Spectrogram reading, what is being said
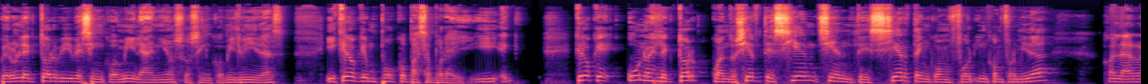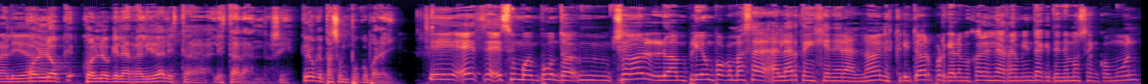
pero un lector vive 5.000 años o 5.000 vidas. Y creo que un poco pasa por ahí. Eh, creo que uno es lector cuando siente, cien- siente cierta inconfor- inconformidad Con la realidad. con lo, que, con lo que la realidad le está, le está dando. Sí. Creo que pasa un poco por ahí. Sí, es, es un buen punto. Mm, Yo lo amplío un poco más a- al arte en general, ¿no? El escritor, porque a lo mejor es la herramienta que tenemos en común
